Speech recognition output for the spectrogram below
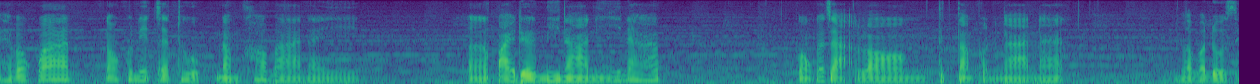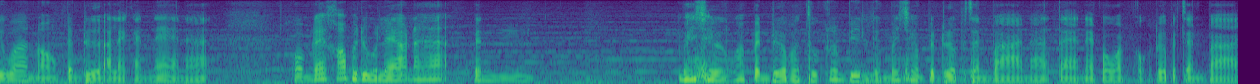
เห็นบอกว่าน้องคนนี้จะถูกนำเข้ามาในปลายเดือนมีนานี้นะครับ ผมก็จะลองติดตามผลงานนะฮะเรามาดูซิว่าน้องเป็นเรืออะไรกันแน่นะฮะผมได้เข้าไปดูแล้วนะฮะเป็นไม่เชิงว่าเป็นเรือบรรทุกเครื่องบิน หรือไม่เชิงเป็นเรือประจันบานนะแต่ในประวัติบอกเรือประจันบาน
